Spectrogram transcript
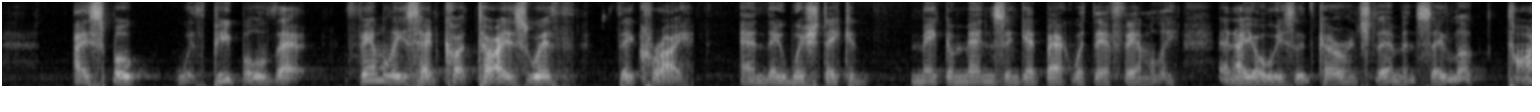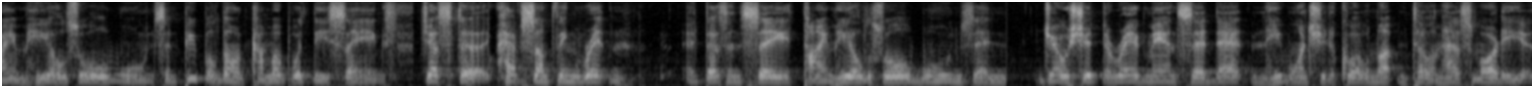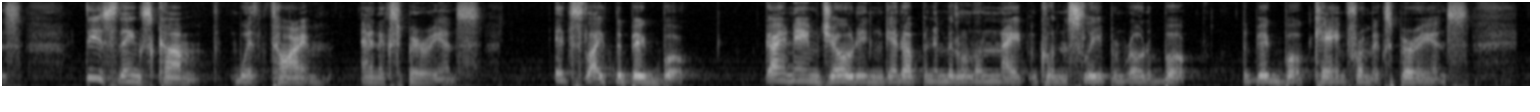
I spoke with people that families had cut ties with, they cry and they wish they could make amends and get back with their family. And I always encourage them and say, look, time heals all wounds. And people don't come up with these sayings just to have something written. It doesn't say time heals all wounds and Joe Shit the Rag Man said that and he wants you to call him up and tell him how smart he is. These things come with time and experience. It's like the big book. Guy named Joe didn't get up in the middle of the night and couldn't sleep and wrote a book. The big book came from experience.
